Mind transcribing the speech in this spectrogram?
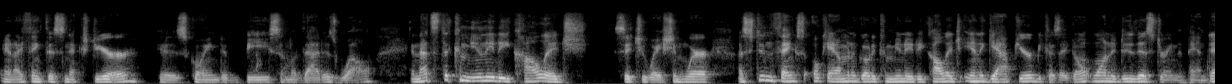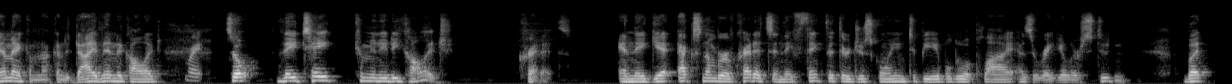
and I think this next year is going to be some of that as well. And that's the community college situation where a student thinks, okay, I'm going to go to community college in a gap year because I don't want to do this during the pandemic. I'm not going to dive into college. Right. So they take community college credits and they get X number of credits and they think that they're just going to be able to apply as a regular student. But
